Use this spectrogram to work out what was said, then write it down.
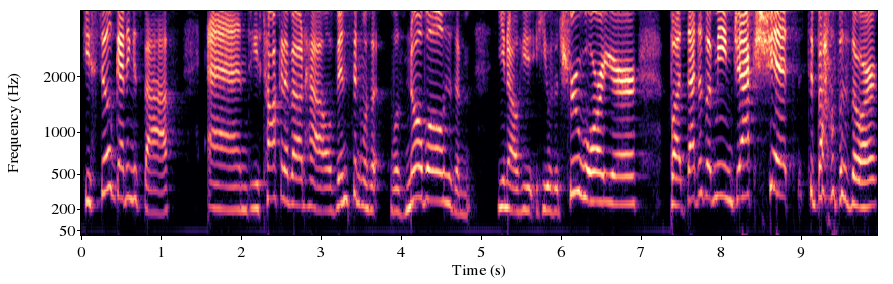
He's still getting his bath and he's talking about how Vincent was a, was noble. He's a you know he he was a true warrior, but that doesn't mean jack shit to Balthazar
